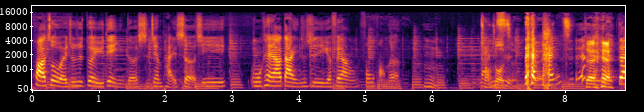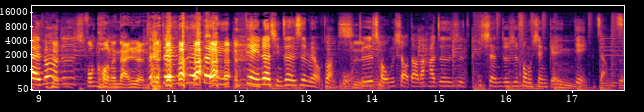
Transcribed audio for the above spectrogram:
化作为，就是对于电影的实践拍摄。其实我们看到大影就是一个非常疯狂的，嗯，创作者，男子，对对，疯狂就是 疯狂的男人。对，对，就是对于电影热情真的是没有断过，就是从小到大，他真的是一生就是奉献给电影这样子。对，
